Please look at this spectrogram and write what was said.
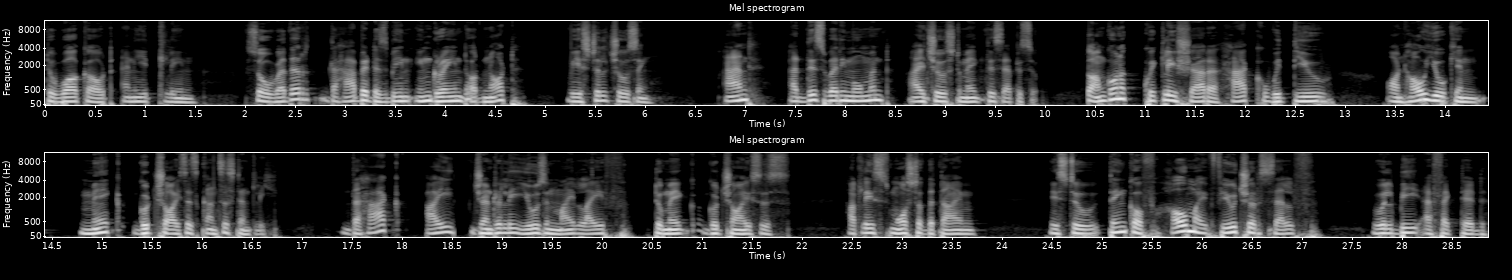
to work out and eat clean. So, whether the habit has been ingrained or not, we are still choosing. And at this very moment, I choose to make this episode. So, I'm going to quickly share a hack with you on how you can make good choices consistently. The hack I generally use in my life to make good choices, at least most of the time, is to think of how my future self will be affected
